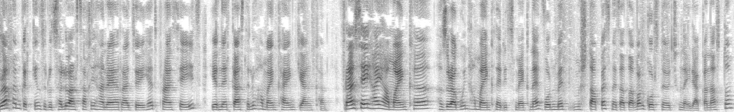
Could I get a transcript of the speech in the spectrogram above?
Ուրախ եմ կրկին զրուցելու Արցախի հանրային ռադիոյի հետ Ֆրանսիայից եւ ներկայացնելու համայնքային կյանքը։ Ֆրանսիայի հայ համայնքը հզորագույն համայնքներից մեկն է, որ մշտապես մեծածավալ գործունեություն է իրականացնում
